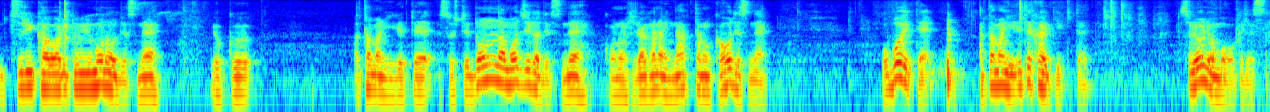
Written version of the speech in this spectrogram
移り変わりというものをですね、よく頭に入れて、そしてどんな文字がですね、このひらがなになったのかをですね、覚えて頭に入れて書いていきたい。そのように思うわけです。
